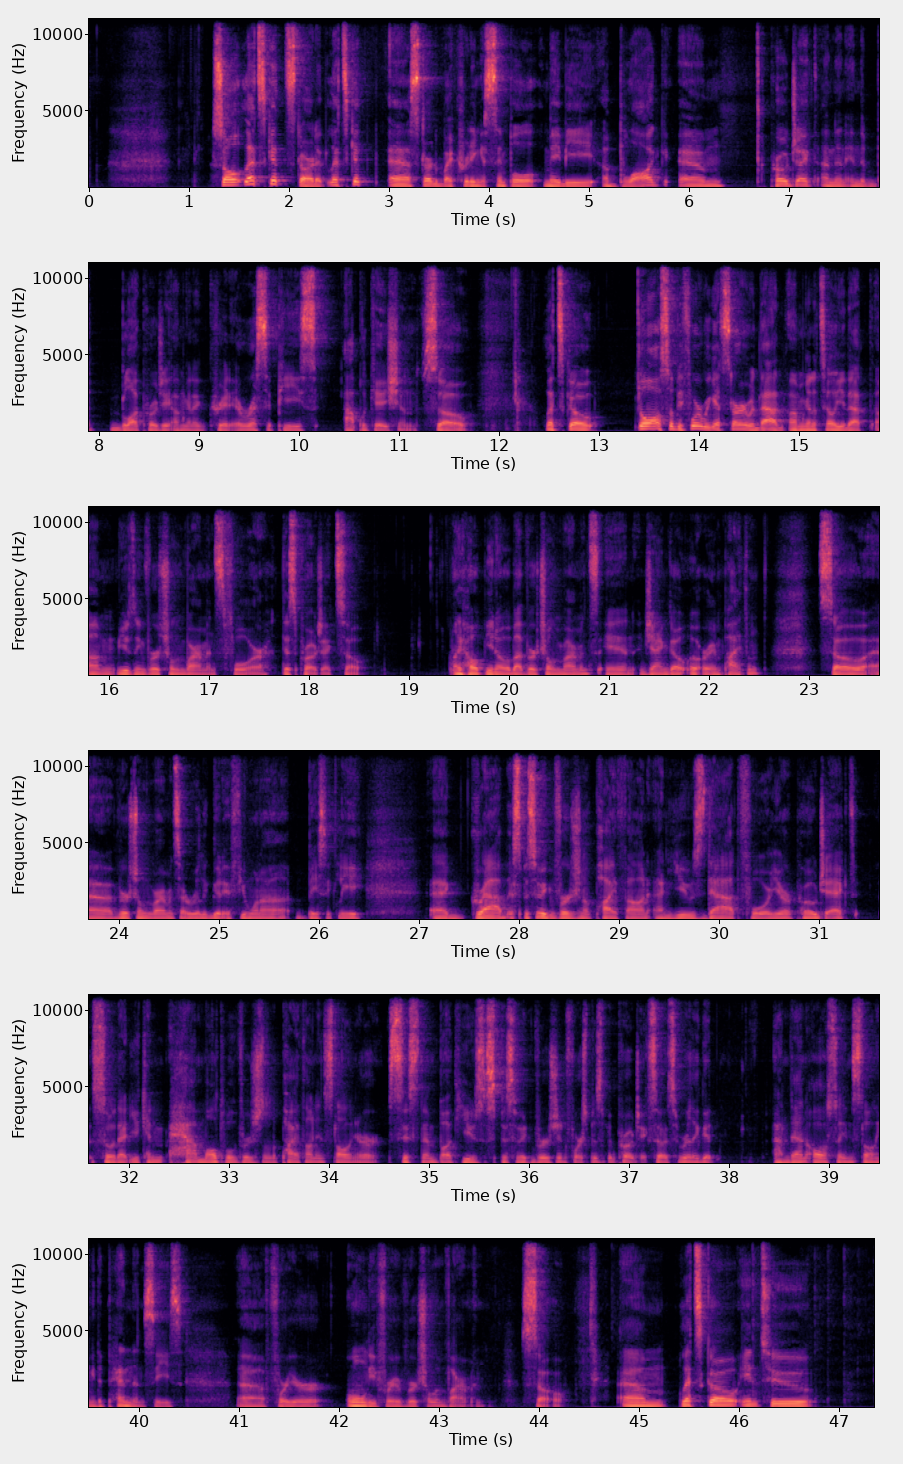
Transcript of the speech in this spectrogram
So let's get started. Let's get uh, started by creating a simple, maybe a blog um, project. And then in the blog project, I'm going to create a recipes application. So let's go. Also, before we get started with that, I'm going to tell you that I'm using virtual environments for this project. So I hope you know about virtual environments in Django or in Python. So uh, virtual environments are really good if you want to basically uh, grab a specific version of Python and use that for your project so that you can have multiple versions of Python installed in your system, but use a specific version for a specific project. So it's really good. And then also installing dependencies uh, for your only for your virtual environment. So um, let's go into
